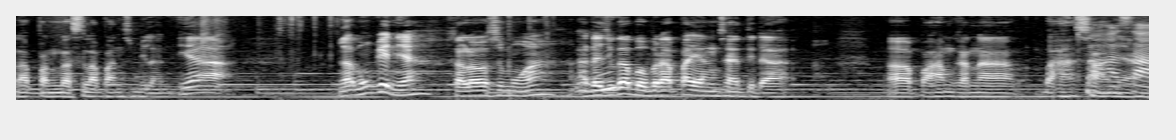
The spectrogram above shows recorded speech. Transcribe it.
1889. Ya nggak mungkin ya kalau semua. Ada juga beberapa yang saya tidak uh, paham karena bahasanya. Bahasa.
